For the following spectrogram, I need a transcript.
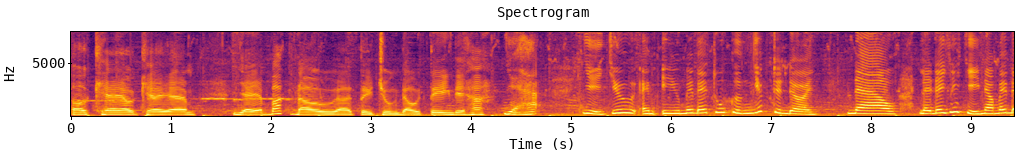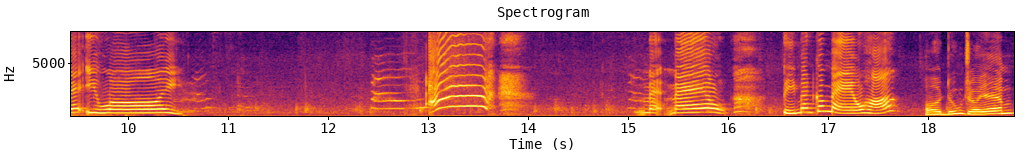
Ok ok em. Vậy em bắt đầu à, từ chuồng đầu tiên đi ha. Dạ Gì chứ em yêu mấy bé thú cưng nhất trên đời Nào lại đây với chị nào mấy bé yêu ơi Mẹ, Mèo Tiệm anh có mèo hả Ồ đúng rồi em.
